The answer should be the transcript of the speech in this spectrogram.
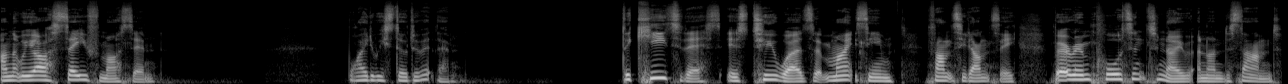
and that we are saved from our sin. Why do we still do it then? The key to this is two words that might seem fancy dancy, but are important to know and understand.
